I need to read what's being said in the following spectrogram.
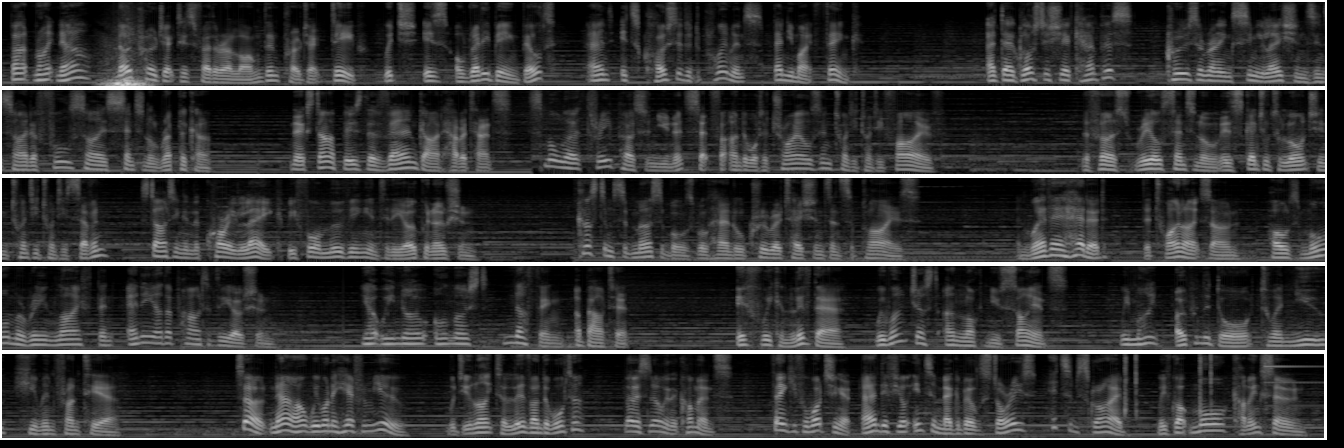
But right now, no project is further along than Project Deep, which is already being built and it's closer to deployment than you might think. At their Gloucestershire campus, crews are running simulations inside a full-size Sentinel replica. Next up is the Vanguard Habitats, smaller three-person units set for underwater trials in 2025. The first real Sentinel is scheduled to launch in 2027, starting in the Quarry Lake before moving into the open ocean. Custom submersibles will handle crew rotations and supplies. And where they're headed, the Twilight Zone holds more marine life than any other part of the ocean. Yet we know almost nothing about it. If we can live there, we won't just unlock new science, we might open the door to a new human frontier. So now we want to hear from you. Would you like to live underwater? Let us know in the comments. Thank you for watching it, and if you're into Megabuild stories, hit subscribe. We've got more coming soon.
